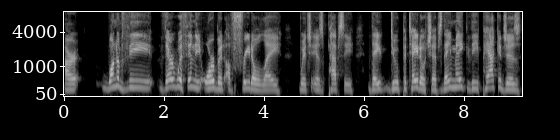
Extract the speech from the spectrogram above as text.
are one of the, they're within the orbit of Frito Lay, which is Pepsi. They do potato chips. They make the packages.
